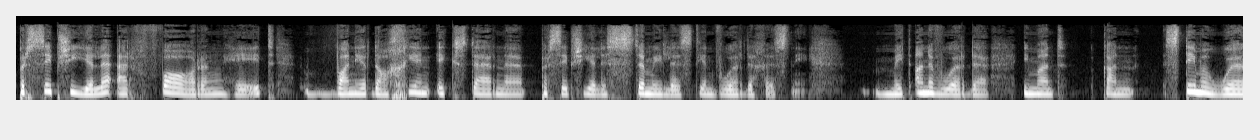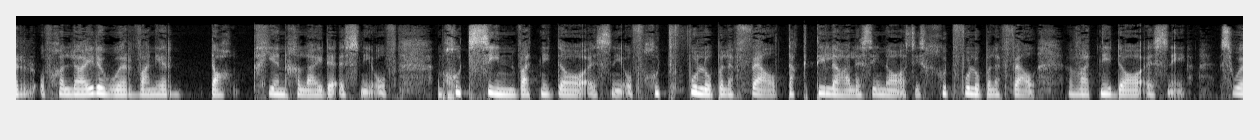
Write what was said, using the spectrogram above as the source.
perseptuele ervaring het wanneer daar geen eksterne perseptuele stimulus teenwoordig is nie met ander woorde iemand kan stemme hoor of geluide hoor wanneer daar geen geluide is nie of goed sien wat nie daar is nie of goed voel op hulle vel taktiele hallusinasies goed voel op hulle vel wat nie daar is nie. So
